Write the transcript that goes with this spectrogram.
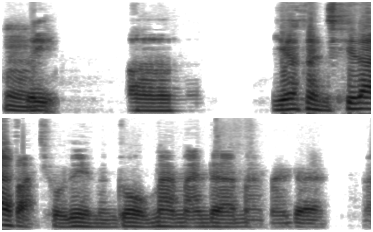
嗯，所以呃也很期待吧，球队能够慢慢的、慢慢的呃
